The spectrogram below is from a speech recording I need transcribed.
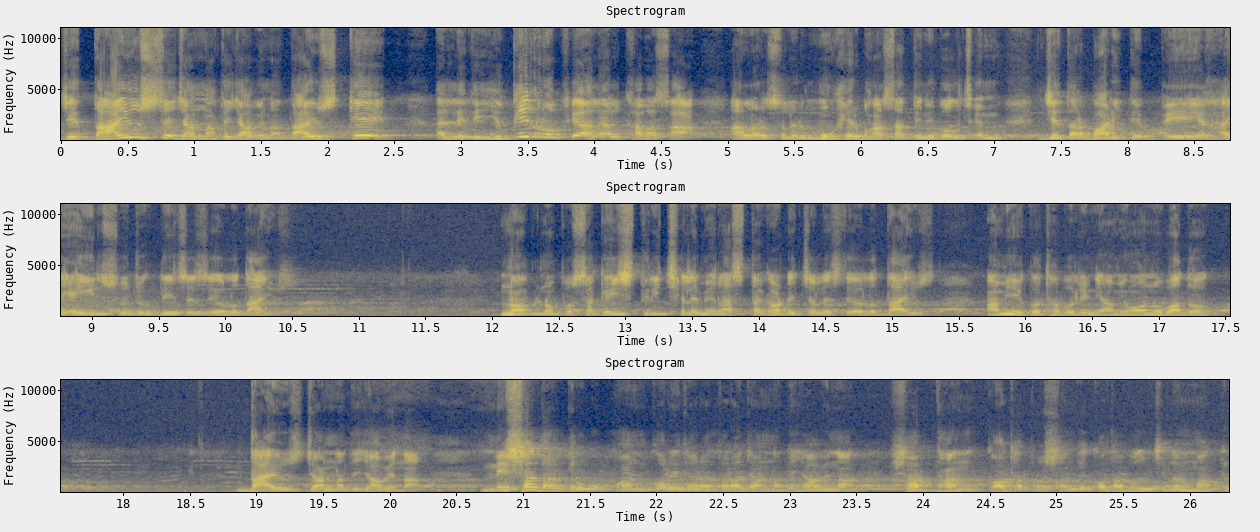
যে দায়ুস সে জান্নাতে যাবে না দায়ুস কে খাবাসা আল্লাহ রসুলের মুখের ভাষা তিনি বলছেন যে তার বাড়িতে বেহায়াইয়ের সুযোগ দিয়েছে সে হলো দায়ুস নগ্ন পোশাকে স্ত্রী ছেলে মেয়ে রাস্তাঘাটে চলে সে হলো দায়ুস আমি এ কথা বলিনি আমি অনুবাদক দায়ুস জান্নাতে যাবে না নেশাদার দ্রব্য পান করে যারা, তারা জান্নাতে যাবে না। সাবধান, কথা প্রসঙ্গে কথা বলছিলাম মাত্র।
